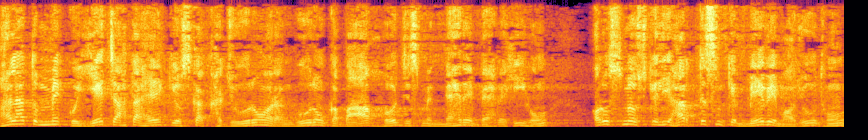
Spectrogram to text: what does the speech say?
भला तुम में कोई ये चाहता है कि उसका खजूरों और अंगूरों का बाग हो जिसमें नहरें बह रही हों और उसमें उसके लिए हर किस्म के मेवे मौजूद हों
